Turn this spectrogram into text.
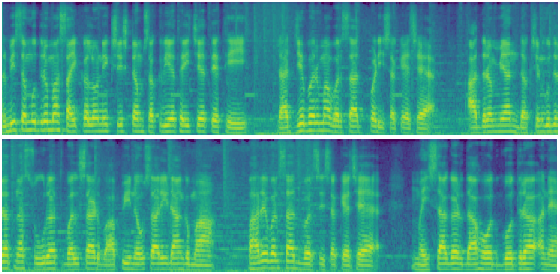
અરબી સમુદ્રમાં સાયકલોનિક સિસ્ટમ સક્રિય થઈ છે, તેથી રાજ્યભરમાં વરસાદ પડી શકે છે. આ દરમિયાન દક્ષિણ ગુજરાતના સુરત, વલસાડ, વાપી, નવસારી, ડાંગમાં ભારે વરસાદ વરસી શકે છે. મહીસાગર, દાહોદ, ગોધરા અને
